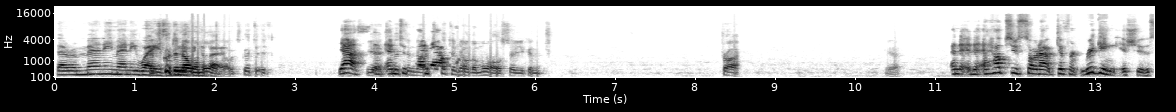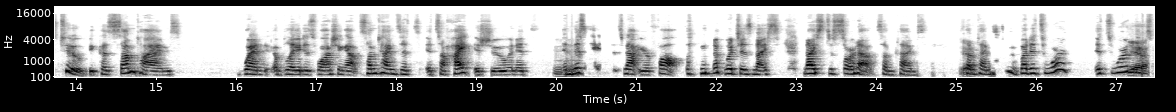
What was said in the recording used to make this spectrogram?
there are many, many ways. It's good to know moving them all, though. It's good to, it's, Yes, yeah, and, it's and good to to know, find it's good to know them all so you can try. Yeah. And it, it helps you sort out different rigging issues too because sometimes when a blade is washing out sometimes it's it's a height issue and it's in Mhm. this case it's not your fault which is nice nice to sort out sometimes Yeah, sometimes too but it's worth it's worth Yeah. ex-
